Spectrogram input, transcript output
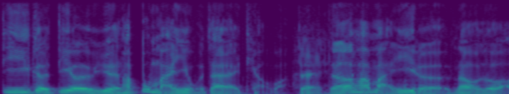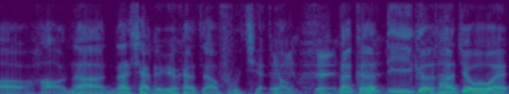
第一个、第二个月他不满意，我再来调吧。对，等到他满意了，那我说哦好，那那下个月开始要付钱了。对，那可能第一个他就会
